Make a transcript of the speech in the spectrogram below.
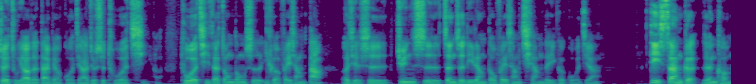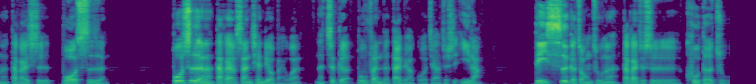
最主要的代表国家就是土耳其哈。土耳其在中东是一个非常大，而且是军事政治力量都非常强的一个国家。第三个人口呢，大概是波斯人。波斯人呢，大概有三千六百万。那这个部分的代表国家就是伊朗。第四个种族呢，大概就是库德族。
